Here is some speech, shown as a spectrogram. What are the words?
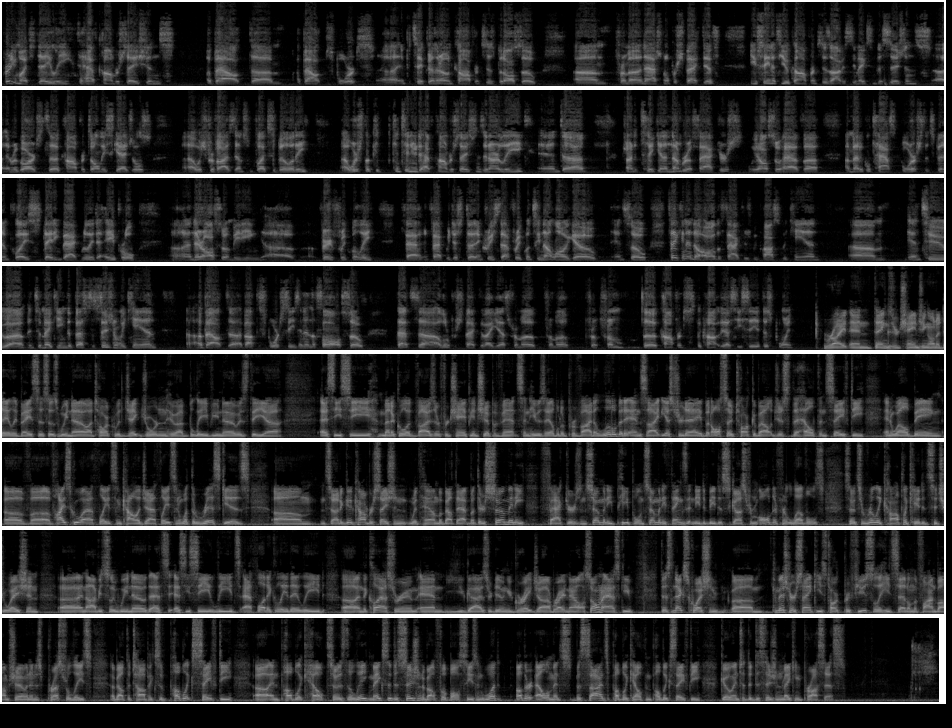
pretty much daily to have conversations about um, about sports, uh, in particular in their own conferences, but also um, from a national perspective. You've seen a few conferences obviously make some decisions uh, in regards to conference only schedules, uh, which provides them some flexibility. Uh, we're still co- continuing to have conversations in our league and uh, trying to take in a number of factors. We also have uh, a medical task force that's been in place dating back really to April, and they're also meeting very frequently that. In fact, we just uh, increased that frequency not long ago. And so, taking into all the factors we possibly can um, into uh, into making the best decision we can uh, about uh, about the sports season in the fall. So that's uh, a little perspective, I guess, from a from a from, from the conference, the the SEC at this point. Right, and things are changing on a daily basis, as we know. I talked with Jake Jordan, who I believe you know is the uh, SEC medical advisor for championship events, and he was able to provide a little bit of insight yesterday, but also talk about just the health and safety and well being of, uh, of high school athletes and college athletes and what the risk is. Um, and so I had a good conversation with him about that, but there's so many factors and so many people and so many things that need to be discussed from all different levels. So it's a really complicated situation, uh, and obviously we know the SEC leads athletically, they lead uh, in the classroom, and and you guys are doing a great job right now. So I want to ask you this next question. Um, Commissioner Sankey's talked profusely, he said on the Finebaum show and in his press release, about the topics of public safety uh, and public health. So as the league makes a decision about football season, what other elements besides public health and public safety go into the decision making process?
